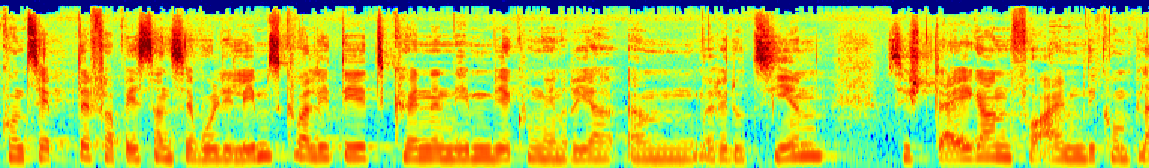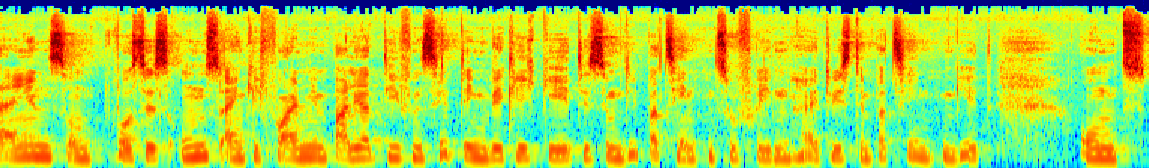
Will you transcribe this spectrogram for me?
Konzepte verbessern sehr wohl die Lebensqualität, können Nebenwirkungen re ähm, reduzieren. Sie steigern vor allem die Compliance und was es uns eigentlich vor allem im palliativen Setting wirklich geht, ist um die Patientenzufriedenheit, wie es dem Patienten geht. Und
